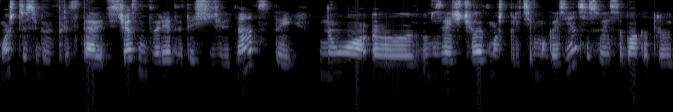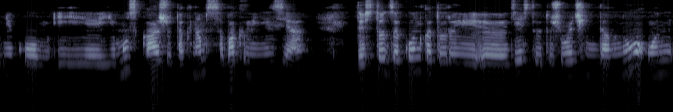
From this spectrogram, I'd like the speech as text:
Можете себе представить, сейчас на дворе 2019, но э, незрячий человек может прийти в магазин со своей собакой-проводником, и ему скажут, так нам с собаками нельзя. То есть тот закон, который э, действует уже очень давно, он э,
